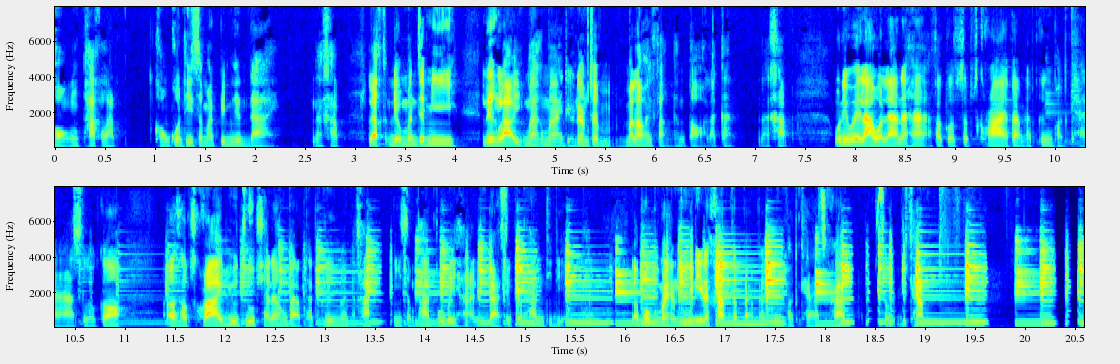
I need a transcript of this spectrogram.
ของภาครัฐของคนที่สามารถปริ้นเงินได้นะครับแล้วเดี๋ยวมันจะมีเรื่องราวอีกมากมาย เดี๋ยวน้ำจะมาเล่าให้ฟังกันต่อแล้วกันนะครับวันนี้เวลาหมดแล้วนะฮะฝากกด subscribe แบบทัดครึ่ง podcast แล้วก็ subscribe YouTube channel ของแบบทัดครึ่งด้วยนะครับ มีสัมภาษณ์ผู้บริหารอีก80กว่าท่านทีเดียวนะแล้วพบกันใหม่ในพรุ่งนี้นะครับกับแบบทัดครึ่ง podcast ครับ สวัสดีครับ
